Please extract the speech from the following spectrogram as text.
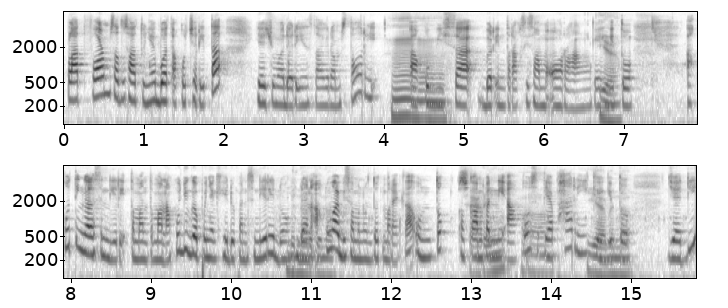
platform satu-satunya buat aku cerita ya cuma dari Instagram Story Hmm. aku bisa berinteraksi sama orang kayak Iya. gitu aku tinggal sendiri teman-teman aku juga punya kehidupan sendiri dong Benar, dan aku nggak bisa menuntut mereka untuk uh, Sharing, company aku uh, setiap hari iya, kayak gitu. Jadi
